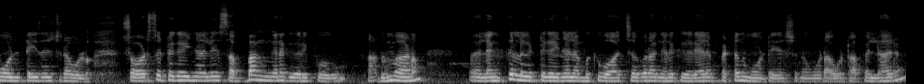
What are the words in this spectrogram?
മോണിറ്റൈസേഷൻ ആവുള്ളൂ. ഷോർട്സ് ഇട്ട് കഴിഞ്ഞാൽ സബ് അങ്ങനെ കയറിപ്പോകും അതും വേണം. ലെങ്ത് ഉള്ള ഇട്ട് കഴിഞ്ഞാൽ നമുക്ക് വാച്ച് ഓവർ അങ്ങനെ കയറിയാലും പെട്ടെന്ന് മോണിറ്റൈസേഷനും കൂടെ ആവട്ടെ അപ്പോൾ എല്ലാവരും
